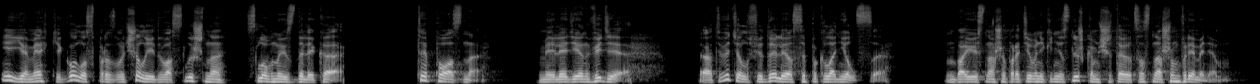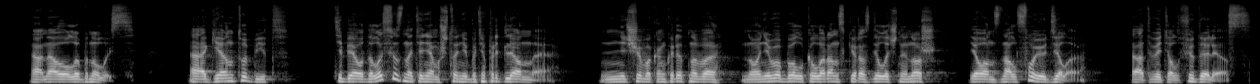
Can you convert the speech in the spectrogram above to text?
и её мягкий голос прозвучал едва слышно, словно издалека. «Ты поздно». «Миледи Энвидия», — ответил Фиделиас и поклонился. «Боюсь, наши противники не слишком считаются с нашим временем». Она улыбнулась. «Агент убит. Тебе удалось узнать о нём что-нибудь определённое?» «Ничего конкретного, но у него был колоранский разделочный нож, и он знал своё дело», — ответил Фиделиас.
